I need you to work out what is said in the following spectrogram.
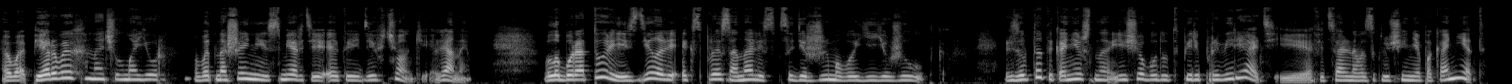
«Во-первых, — начал майор, — в отношении смерти этой девчонки, Ляны, в лаборатории сделали экспресс-анализ содержимого ее желудка. Результаты, конечно, еще будут перепроверять, и официального заключения пока нет.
